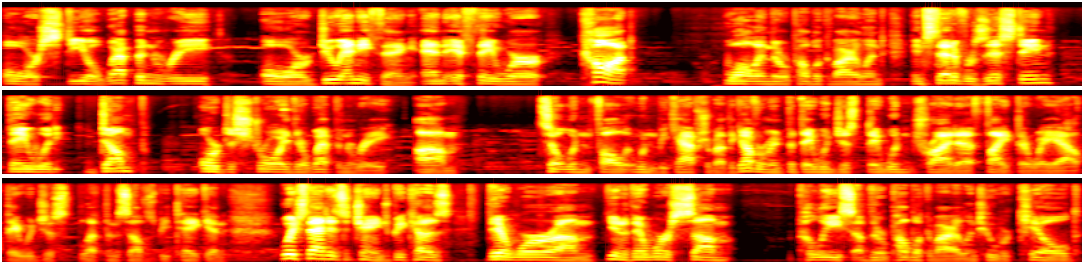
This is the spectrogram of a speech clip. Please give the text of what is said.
or steal weaponry or do anything. And if they were caught while in the Republic of Ireland, instead of resisting, they would dump or destroy their weaponry. Um, so it wouldn't fall, it wouldn't be captured by the government, but they would just, they wouldn't try to fight their way out. They would just let themselves be taken. Which that is a change because there were, um, you know, there were some police of the Republic of Ireland who were killed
